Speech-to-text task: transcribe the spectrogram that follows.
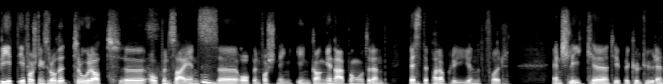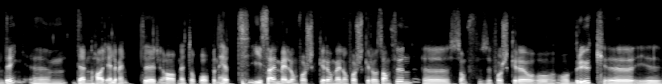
Vi i Forskningsrådet tror at open science, åpen forskning-inngangen, er på en måte den beste paraplyen for en slik eh, type kulturendring. Ehm, den har elementer av nettopp åpenhet i seg mellom forskere og mellom forskere og samfunn. Eh, forskere og, bruk, eh,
